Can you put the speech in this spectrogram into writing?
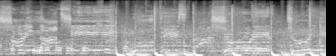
Закінчили роботу нації, з Ісусиком. мудрість пращурів, чуйність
